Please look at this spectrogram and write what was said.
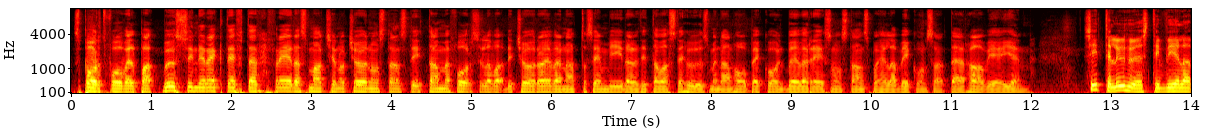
Sport får väl packa bussen direkt efter fredagsmatchen och kör någonstans till Tammerfors eller vad de kör över natt och sen vidare till Tavastehus medan HPK inte behöver resa någonstans på hela veckan så att där har vi igen. Sitten lyhyesti vielä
